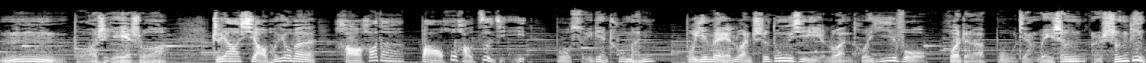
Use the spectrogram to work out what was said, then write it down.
嗯，博士爷爷说，只要小朋友们好好的保护好自己，不随便出门，不因为乱吃东西、乱脱衣服或者不讲卫生而生病。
